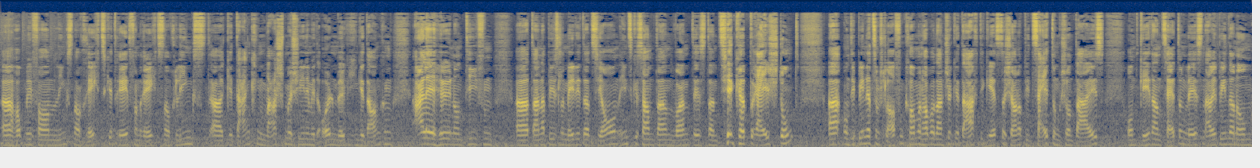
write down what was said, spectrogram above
äh, habe mich von links nach rechts gedreht, von rechts nach links, äh, Gedanken, Waschmaschine mit allen möglichen Gedanken, alle Höhen und Tiefen, äh, dann ein bisschen Meditation. Insgesamt dann waren das dann circa drei Stunden. Äh, und ich bin ja zum Schlafen gekommen, habe dann schon gedacht, ich gehe jetzt da schauen, ob die Zeitung schon da ist und gehe dann Zeitung lesen. Aber ich bin dann um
